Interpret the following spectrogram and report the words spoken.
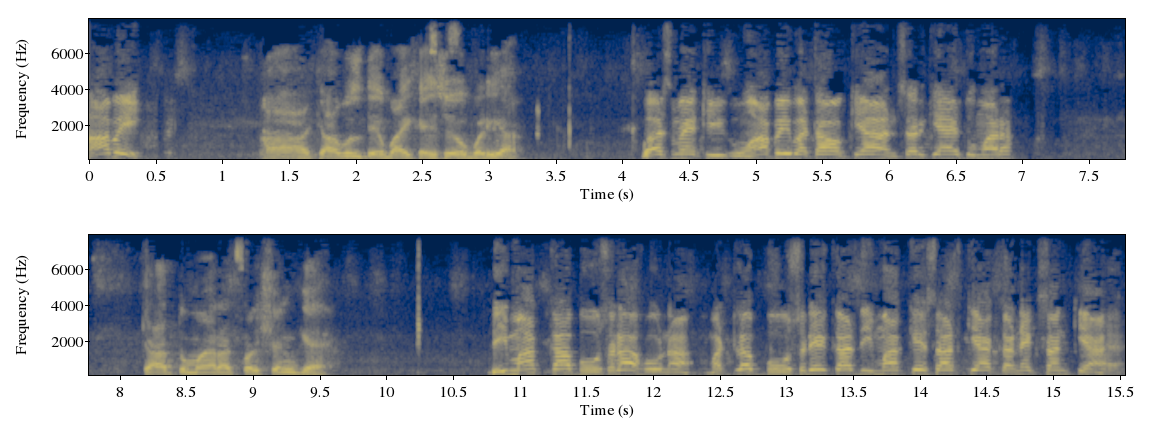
हाँ भाई हाँ क्या बोलते हो भाई? कैसे हो? बढ़िया? बस मैं ठीक हूँ। हाँ भाई बताओ क्या आंसर क्या है तुम्हारा? क्या तुम्हारा क्वेश्चन क्या है? दिमाग का भोसड़ा होना मतलब भोसड़े का दिमाग के साथ क्या कनेक्शन क्या है?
